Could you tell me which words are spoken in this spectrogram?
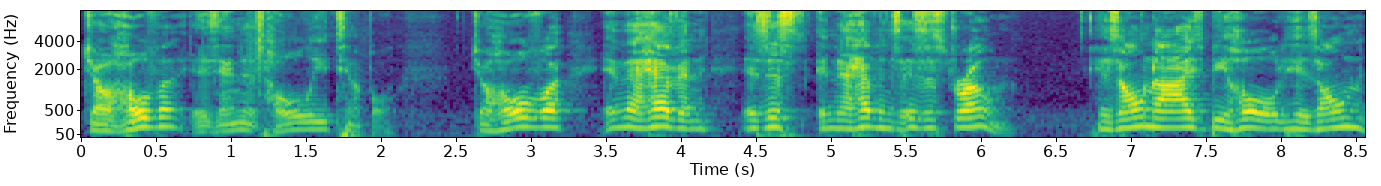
Jehovah is in his holy temple. Jehovah in the heaven is his, in the heavens is his throne. His own eyes behold, his own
